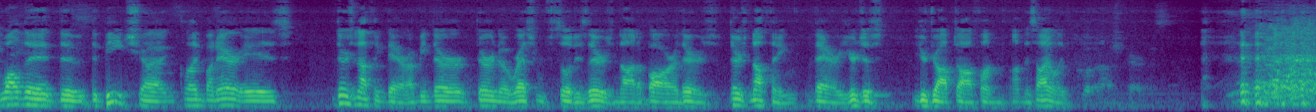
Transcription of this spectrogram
while the, the, the beach uh, in Klein Bonaire is there's nothing there. I mean, there there are no restroom facilities. There's not a bar. There's there's nothing there. You're just you're dropped off on, on this island.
